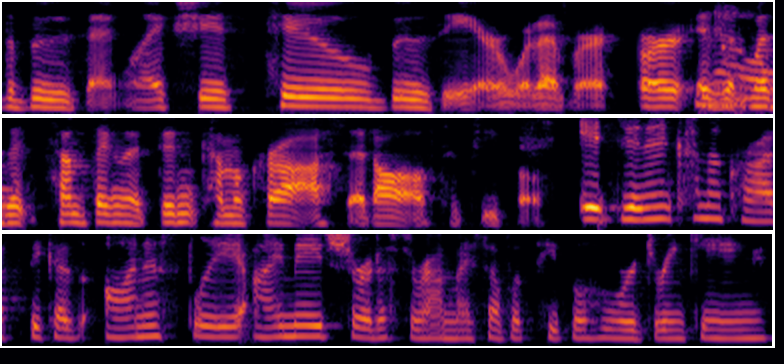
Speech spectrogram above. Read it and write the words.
the boozing like she's too boozy or whatever or is no. it was it something that didn't come across at all to people it didn't come across because honestly i made sure to surround myself with people who were drinking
